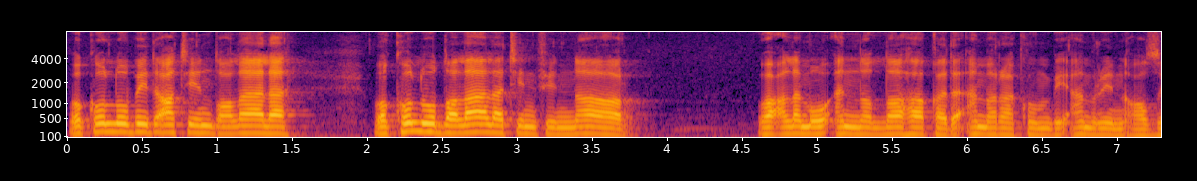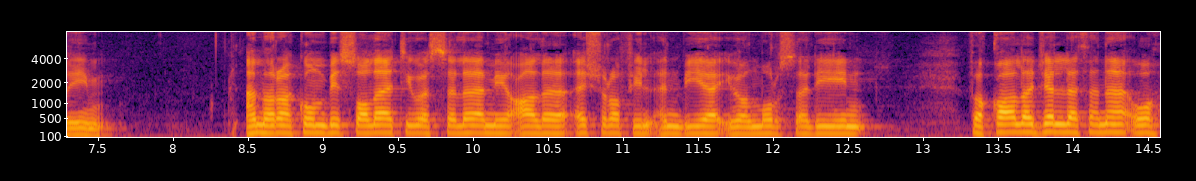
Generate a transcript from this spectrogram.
وكل بدعة ضلالة وكل ضلالة في النار. واعلموا أن الله قد أمركم بأمر عظيم. أمركم بالصلاة والسلام على أشرف الأنبياء والمرسلين. فقال جل ثناؤه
